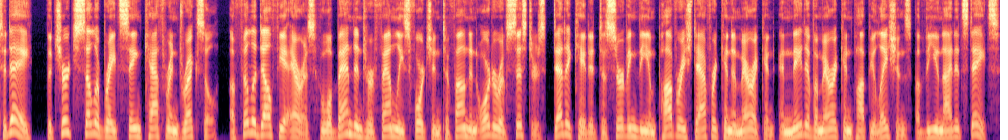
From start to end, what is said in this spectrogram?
Today, the church celebrates St. Catherine Drexel, a Philadelphia heiress who abandoned her family's fortune to found an order of sisters dedicated to serving the impoverished African American and Native American populations of the United States.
